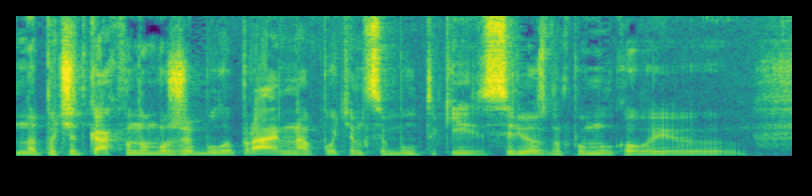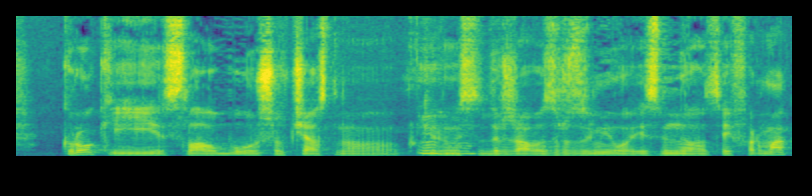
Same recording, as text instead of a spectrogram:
На початках воно може було правильно, а потім це був такий серйозно помилковий крок. І слава Богу, що вчасно керівництво держави зрозуміло і змінило цей формат.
